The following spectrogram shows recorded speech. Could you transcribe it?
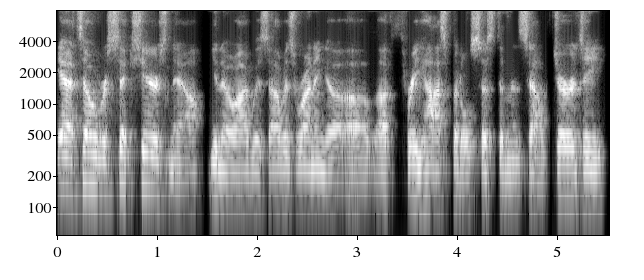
Yeah, it's over six years now. You know, I was I was running a, a, a three hospital system in South Jersey.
